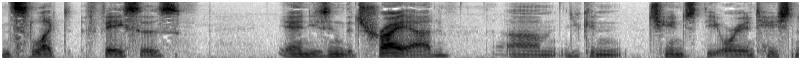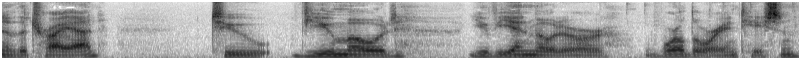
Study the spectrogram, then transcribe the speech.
can select faces and using the triad um, you can change the orientation of the triad to view mode, UVN mode or world orientation.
